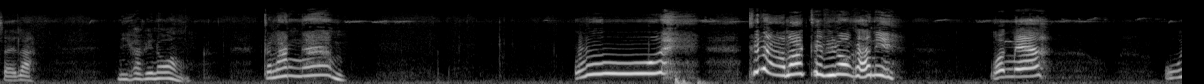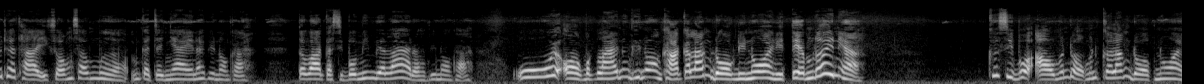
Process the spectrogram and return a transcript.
ใส่ล่ะนี่ค่ะพี่น้องกำลังงาม โอ้ยขึ้นน่ารักเลยพี่น้องคะนี่วังแน่อุ้ยถ้าถ่ายอีกสองสามมือมันก็จะใหญ่นะพี่น้องคะแต่ว่ากสิบมีเวลาดอพี่น้องคะอุ้ยออกบักหลายนึงพี่น้องคะกำลังดอกดีน้อยนี่เต็มเลยเนี่ย คือสิบ่เอามันดอกมันกำลังดอกน้อย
